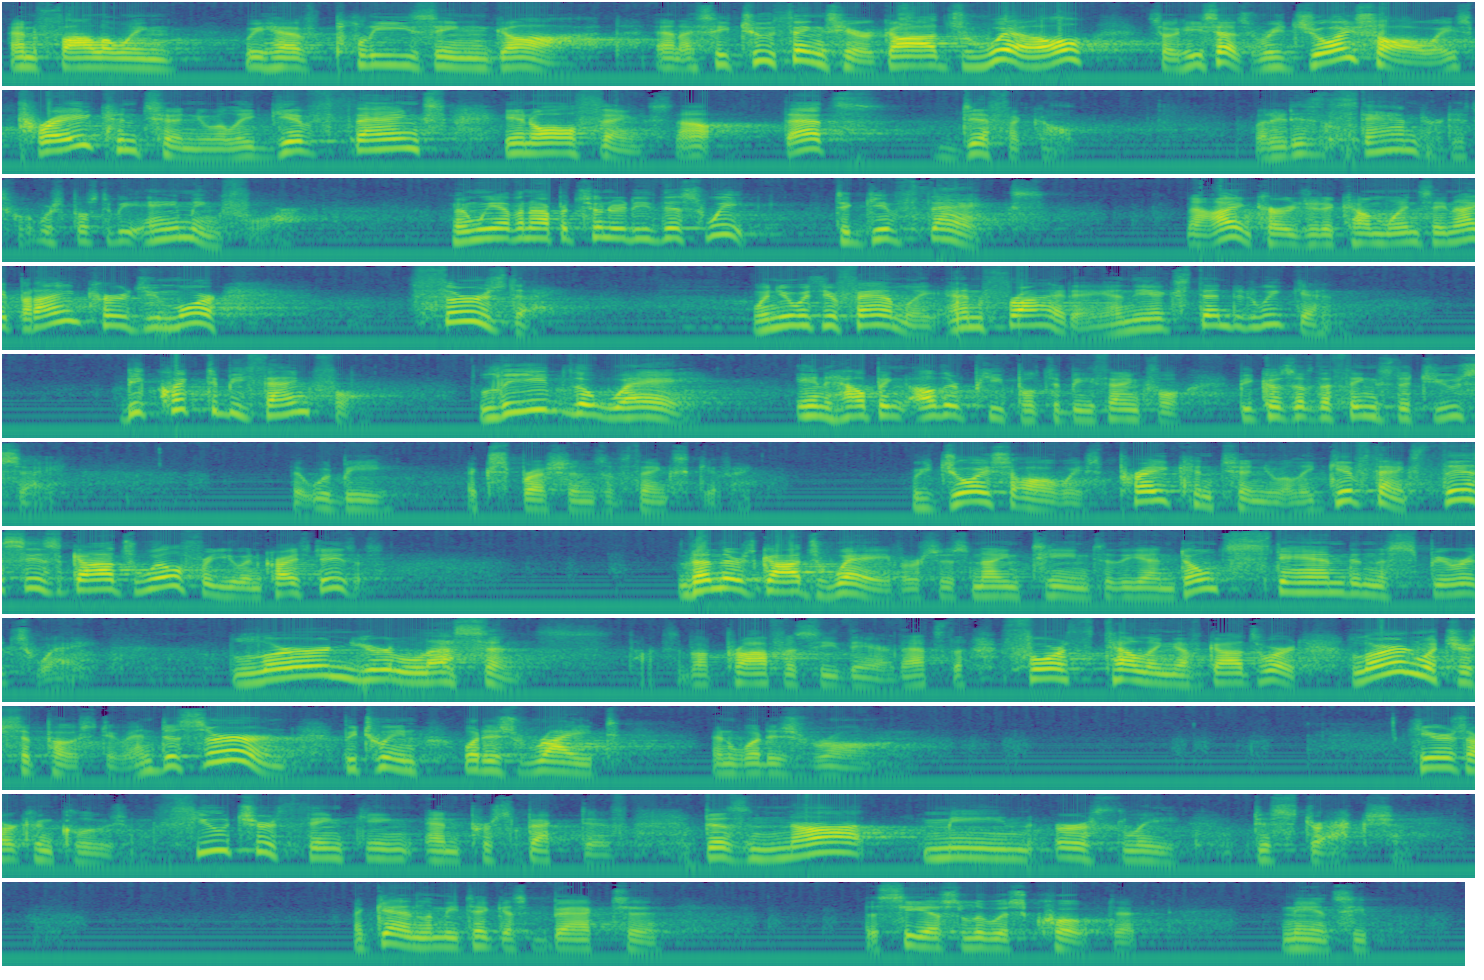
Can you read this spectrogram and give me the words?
and following, we have pleasing God. And I see two things here God's will. So he says, rejoice always, pray continually, give thanks in all things. Now, that's difficult. But it is the standard. It's what we're supposed to be aiming for. And we have an opportunity this week to give thanks. Now, I encourage you to come Wednesday night, but I encourage you more Thursday when you're with your family, and Friday, and the extended weekend. Be quick to be thankful. Lead the way in helping other people to be thankful because of the things that you say that would be expressions of thanksgiving. Rejoice always. Pray continually. Give thanks. This is God's will for you in Christ Jesus. Then there's God's way, verses 19 to the end. Don't stand in the Spirit's way. Learn your lessons. Talks about prophecy there. That's the forth telling of God's word. Learn what you're supposed to and discern between what is right and what is wrong. Here's our conclusion future thinking and perspective does not mean earthly distraction. Again, let me take us back to the C.S. Lewis quote that Nancy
